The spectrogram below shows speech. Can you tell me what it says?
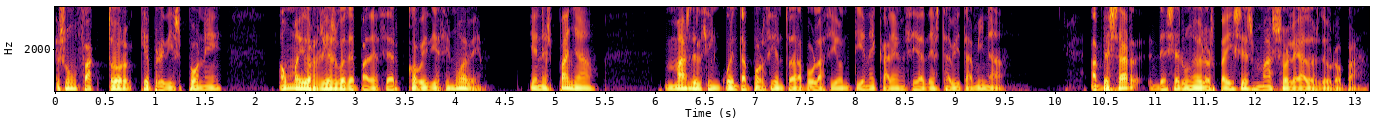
es un factor que predispone a un mayor riesgo de padecer COVID-19. En España, más del 50% de la población tiene carencia de esta vitamina, a pesar de ser uno de los países más soleados de Europa.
